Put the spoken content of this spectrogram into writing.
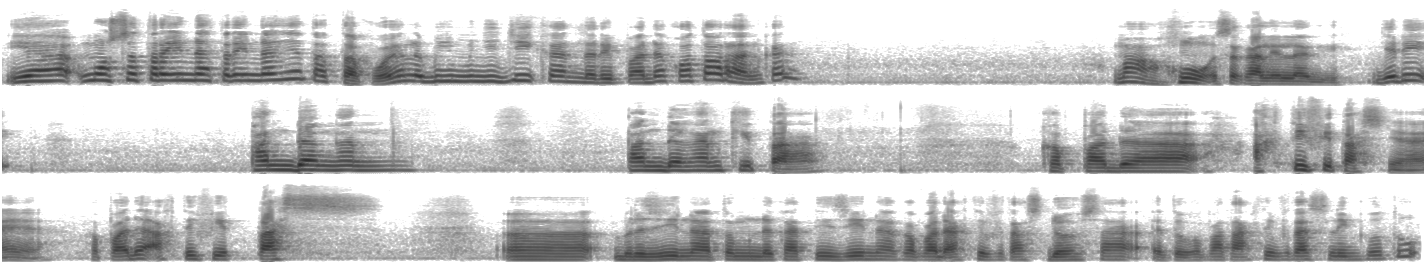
Ya mau seterindah terindahnya tetap ya lebih menjijikan daripada kotoran kan? Mau sekali lagi. Jadi pandangan pandangan kita kepada aktivitasnya ya, kepada aktivitas uh, berzina atau mendekati zina, kepada aktivitas dosa itu, kepada aktivitas selingkuh tuh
